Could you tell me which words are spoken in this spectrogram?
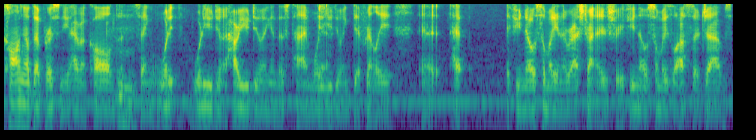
calling out that person you haven't called Mhm. and saying, "What what are you doing? How are you doing in this time? What Yeah. are you doing differently?" And it, if you know somebody in the restaurant industry, if you know somebody's lost their jobs,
